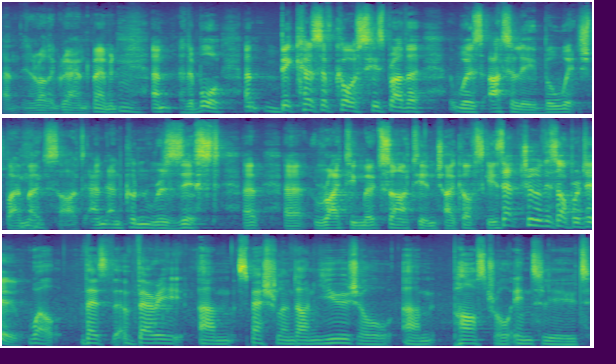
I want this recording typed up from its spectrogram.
um, in a rather grand moment mm. um, at a ball, um, because, of course, his brother was utterly bewitched by Mozart and, and couldn't resist uh, uh, writing Mozartian Tchaikovsky. Is that true of this opera too? Well, there's a very um, special and unusual um, pastoral interlude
